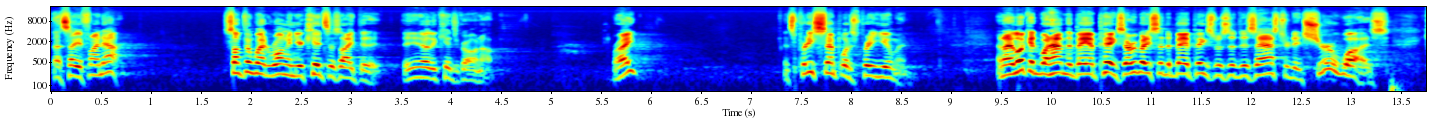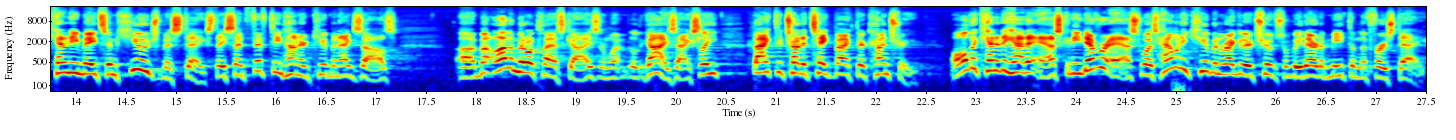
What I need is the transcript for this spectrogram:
That's how you find out. Something went wrong and your kid says, I did it. Then you know the kid's growing up. Right? It's pretty simple and it's pretty human. And I look at what happened in the Bay of Pigs. Everybody said the Bay of Pigs was a disaster, and it sure was. Kennedy made some huge mistakes. They sent 1,500 Cuban exiles, uh, a lot of middle class guys, and guys actually, back to try to take back their country. All that Kennedy had to ask, and he never asked, was how many Cuban regular troops will be there to meet them the first day?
